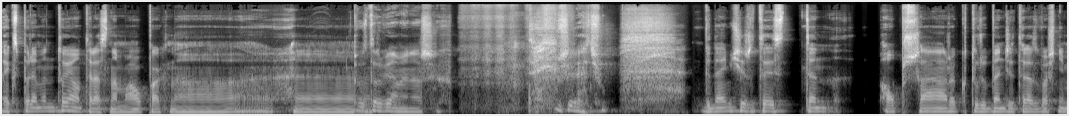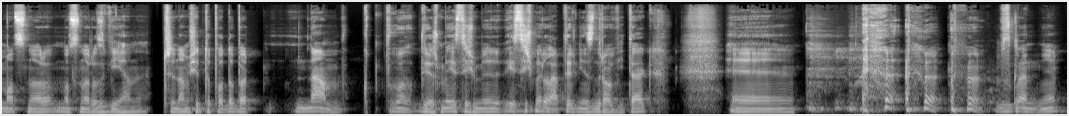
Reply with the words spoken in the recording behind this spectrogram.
eksperymentują teraz na małpach, na. E, Pozdrawiamy naszych przyjaciół. wydaje mi się, że to jest ten obszar, który będzie teraz właśnie mocno, mocno rozwijany. Czy nam się to podoba? Nam, wiesz, my jesteśmy, jesteśmy relatywnie zdrowi, tak? E... Względnie.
